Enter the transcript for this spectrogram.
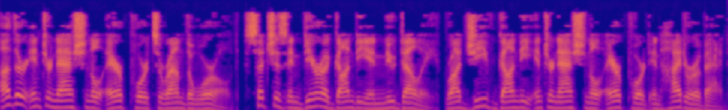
Other international airports around the world, such as Indira Gandhi in New Delhi, Rajiv Gandhi International Airport in Hyderabad,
